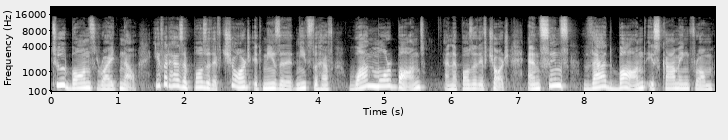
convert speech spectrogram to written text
two bonds right now. If it has a positive charge, it means that it needs to have one more bond and a positive charge. And since that bond is coming from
